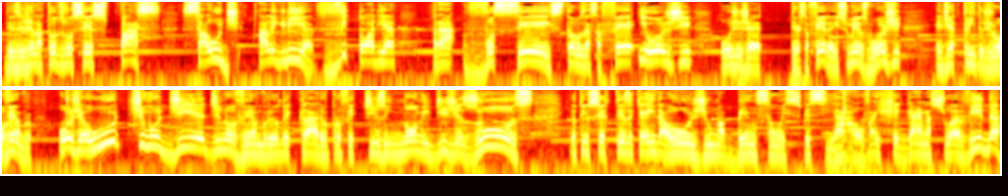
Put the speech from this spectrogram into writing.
Desejando a todos vocês paz, saúde, alegria, vitória para você. Estamos nessa fé e hoje, hoje já é terça-feira, é isso mesmo? Hoje é dia 30 de novembro. Hoje é o último dia de novembro. Eu declaro, eu profetizo em nome de Jesus. Eu tenho certeza que ainda hoje uma bênção especial vai chegar na sua vida.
